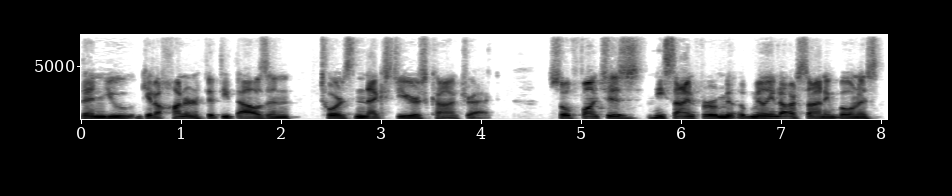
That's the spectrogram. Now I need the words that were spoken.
then you get 150,000 towards next year's contract. So Funchess he signed for a million dollar signing bonus.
